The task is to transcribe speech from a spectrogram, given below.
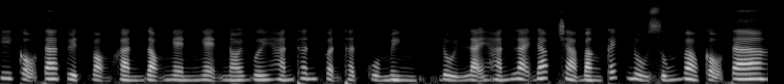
Khi cậu ta tuyệt vọng khàn giọng nghèn nghẹn nói với hắn thân phận thật của mình, đổi lại hắn lại đáp trả bằng cách nổ súng vào cậu ta.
